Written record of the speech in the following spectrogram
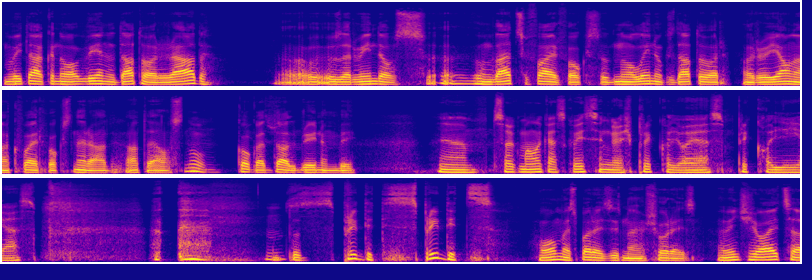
Bija tā, ka no viena datora rāda uh, uz ar Windows uh, un vecu Firefox, un no Linux datora ar jaunāku Firefox nerāda attēlus. Nu, Mm. Kaut kāda tāda brīnuma bija. Jā, sākumā likās, ka viss vienkārši prikoļojās, prikoļījās. Un tad- Spriditis, spridits. O, mēs pareizi izrunājām šoreiz. Viņš jau aicā,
